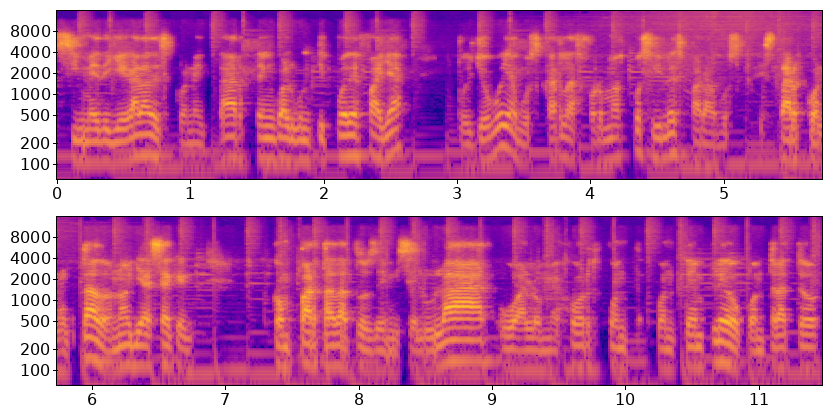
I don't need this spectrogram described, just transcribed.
si me llegara a desconectar tengo algún tipo de falla, pues yo voy a buscar las formas posibles para estar conectado, ¿no? Ya sea que comparta datos de mi celular o a lo mejor contemple o contrato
